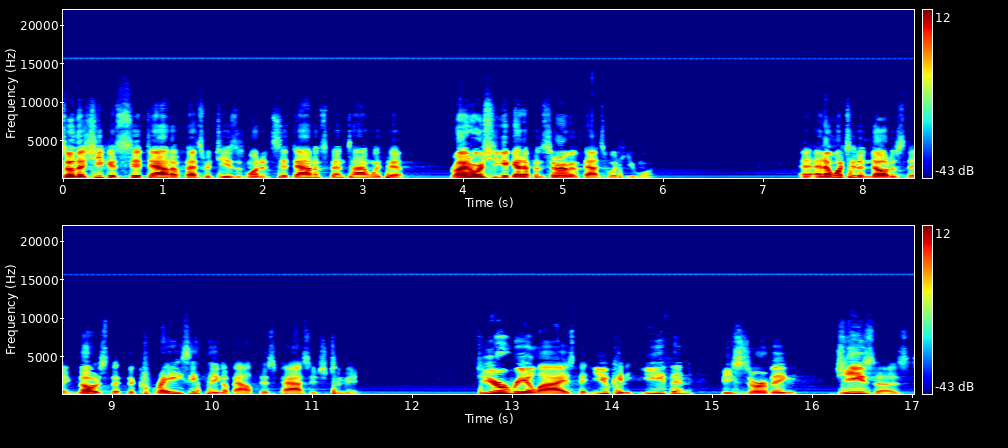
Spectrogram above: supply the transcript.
So that she could sit down if that's what Jesus wanted, sit down and spend time with him, right? Or she could get up and serve if that's what he wanted. And, and I want you to notice thing. Notice that the crazy thing about this passage to me. Do you realize that you can even be serving Jesus,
